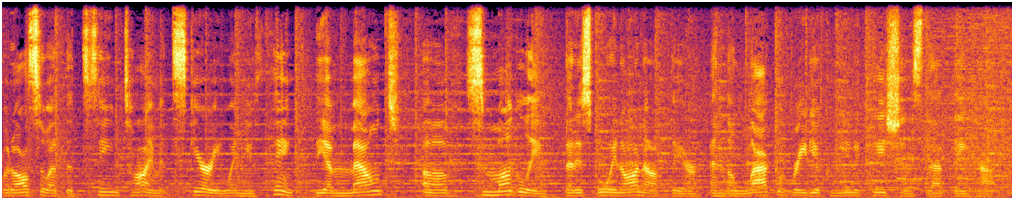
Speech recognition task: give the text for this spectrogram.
but also at the same time, it's scary when you think the amount of smuggling that is going on out there and the lack of radio communications that they have.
